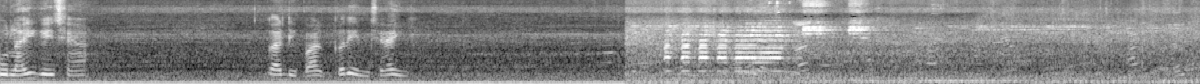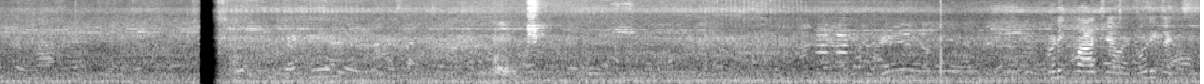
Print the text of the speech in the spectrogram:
સ્કૂલ આવી ગઈ છે. ગાડી પાર્ક કરીને જાય. થોડીક વાર છે હવે થોડીક જ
